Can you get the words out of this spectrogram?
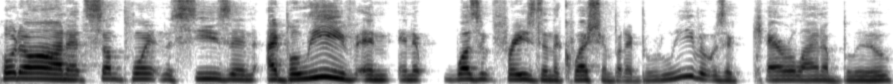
put on at some point in the season. I believe, and and it wasn't phrased in the question, but I believe it was a Carolina blue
